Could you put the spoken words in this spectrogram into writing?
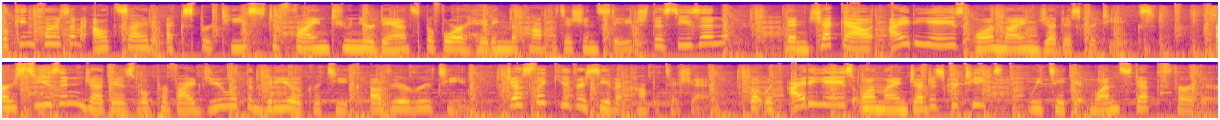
Looking for some outside expertise to fine tune your dance before hitting the competition stage this season? Then check out IDA's online judges critiques. Our seasoned judges will provide you with a video critique of your routine, just like you'd receive at competition. But with IDA's online judges critiques, we take it one step further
